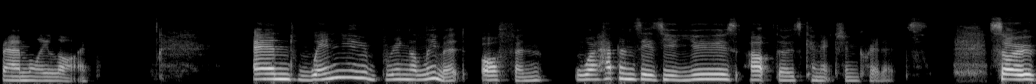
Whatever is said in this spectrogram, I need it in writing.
family life. And when you bring a limit, often what happens is you use up those connection credits. So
